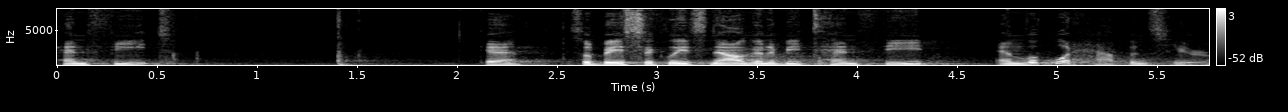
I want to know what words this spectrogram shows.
10 feet. Okay, so basically it's now going to be 10 feet and look what happens here.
